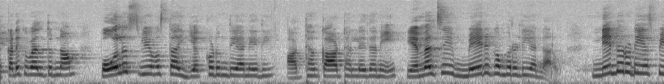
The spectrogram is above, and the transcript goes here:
ఎక్కడికి వెళ్తున్నాం? పోలీస్ వ్యవస్థ ఎక్కడుంది అనేది అర్థం కావటం లేదని ఎమ్మెల్సీ మేరుగ మురళి అన్నారు. నెల్లూరు డీఎస్పీ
